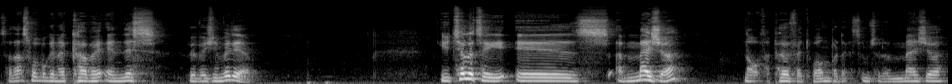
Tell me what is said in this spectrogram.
So that's what we're going to cover in this revision video. Utility is a measure, not a perfect one, but it's some sort of measure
